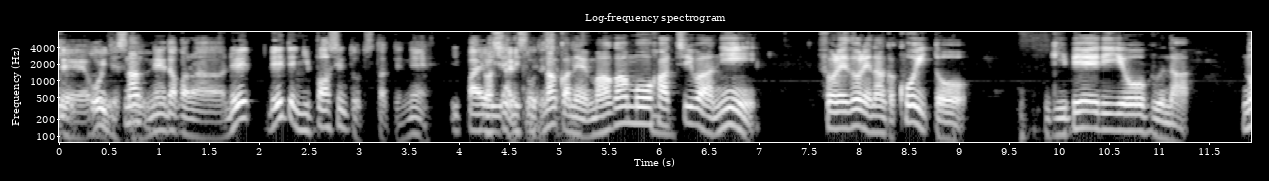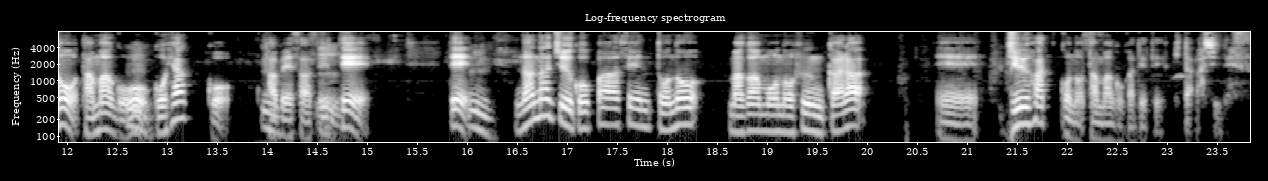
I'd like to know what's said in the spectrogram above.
て多いですもんね。だから、0 0.2%っつったってね、いっぱいありそうですよね。なんかね、マガモ8羽に、それぞれなんか鯉とギベリオブナの卵をうん500個食べさせて、で、うん。75%のマガモの糞から、えー18個の卵が出てきたらしいです。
